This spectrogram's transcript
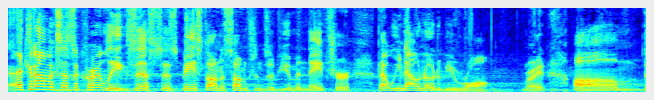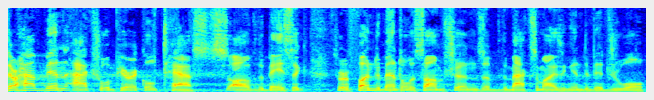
economics as it currently exists is based on assumptions of human nature that we now know to be wrong right? Um, there have been actual empirical tests of the basic sort of fundamental assumptions of the maximizing individual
